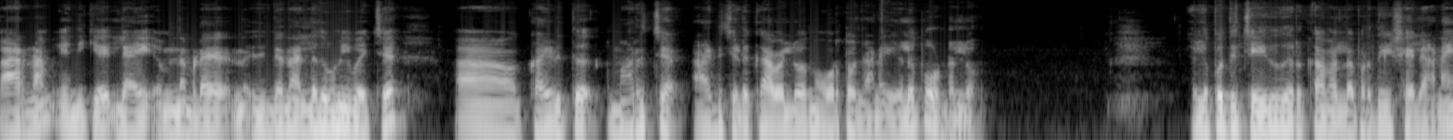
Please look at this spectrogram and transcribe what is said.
കാരണം എനിക്ക് ലൈ നമ്മുടെ ഇതിന്റെ നല്ല തുണി വെച്ച് കഴുത്ത് മറിച്ച് അടിച്ചെടുക്കാമല്ലോ എന്ന് ഓർത്തുകൊണ്ടാണ് എളുപ്പമുണ്ടല്ലോ. എളുപ്പത്തിൽ ചെയ്തു തീർക്കാമെന്നുള്ള പ്രതീക്ഷയിലാണേ.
